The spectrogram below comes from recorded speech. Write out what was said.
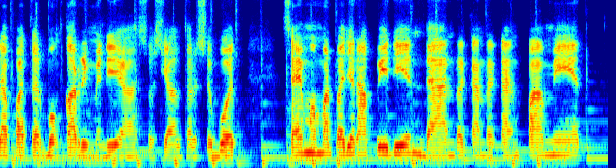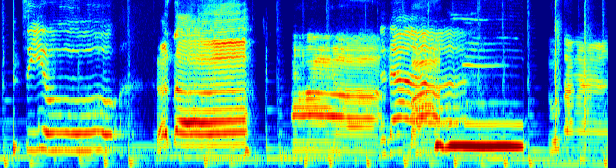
dapat terbongkar di media sosial tersebut. Saya Muhammad Fajar Hafidin dan rekan-rekan pamit. See you. Dadah. Ah, Dadah. Bye. Tepuk tangan.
